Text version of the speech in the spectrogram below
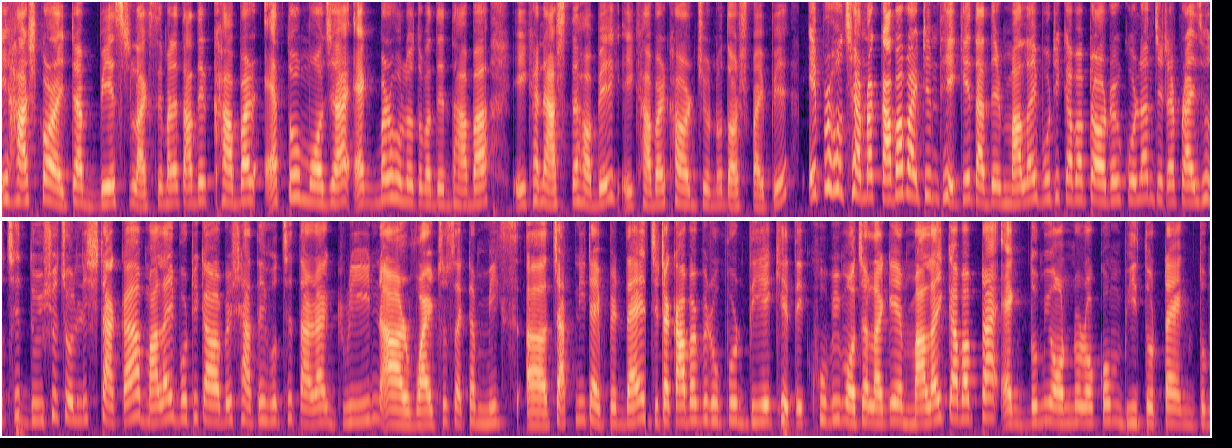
এই হাঁস কড়াইটা বেস্ট লাগছে। মানে তাদের খাবার এত মজা। একবার হলো তোমাদের ধাবা এইখানে আসতে হবে এই খাবার খাওয়ার জন্য দশ পাইপে। এরপর হচ্ছে আমরা কাবাব আইটেম থেকে তাদের মালাই বটি কাবাবটা অর্ডার করলাম, যেটার প্রাইস হচ্ছে দুইশো চল্লিশ টাকা। মালাই বটি কাবাবের সাথে হচ্ছে তারা গ্রিন আর হোয়াইট সস একটা মিক্স চাটনি টাইপের দেয়, যেটা কাবাবের উপর দিয়ে খেতে খুবই মজা লাগে। মালাই কাবাবটা একদমই অন্যরকম, ভিতরটা একদম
